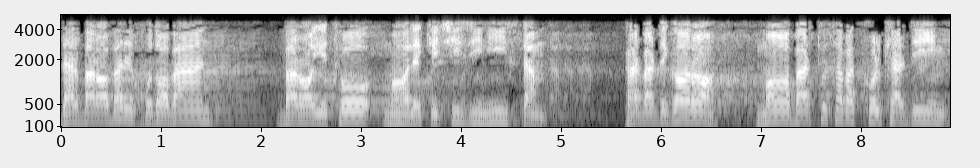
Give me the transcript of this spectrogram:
در برابر خداوند برای تو مالک چیزی نیستم. پروردگارا ما بر تو توکل کردیم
